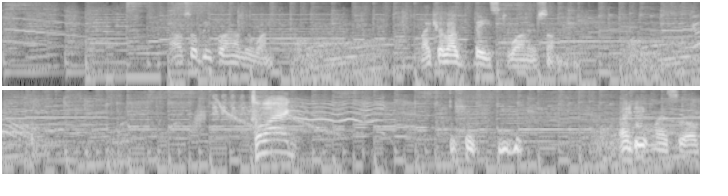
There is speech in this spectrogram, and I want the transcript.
I was hoping for another one. Like a log-based one or something. It's a lag. I hate myself.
